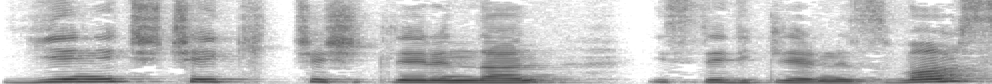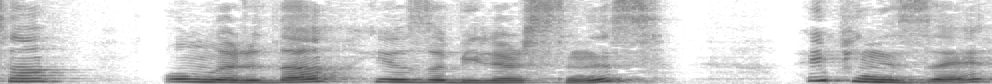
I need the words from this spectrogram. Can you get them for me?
Yeni çiçek çeşitlerinden istedikleriniz varsa onları da yazabilirsiniz. Hepinize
